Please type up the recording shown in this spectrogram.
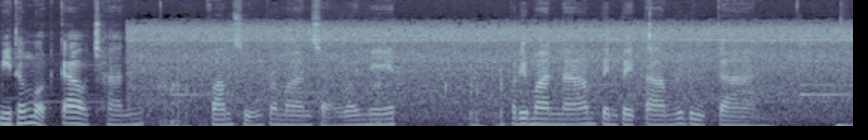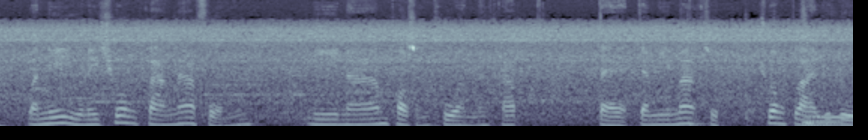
มีทั้งหมด 9 ชั้น ความสูงประมาณ 200 เมตร ปริมาณน้ำเป็นไปตามฤดูกาล วันนี้อยู่ในช่วงกลางหน้าฝน มีน้ำพอสมควรนะครับ แต่จะมีมากสุดช่วงปลายฤดู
